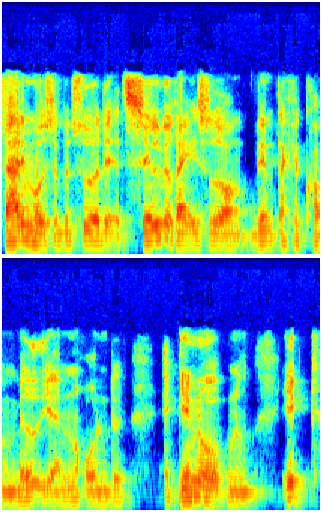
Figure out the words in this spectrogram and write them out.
Tværtimod så betyder det, at selve ræset om, hvem der kan komme med i anden runde, er genåbnet. Ikke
